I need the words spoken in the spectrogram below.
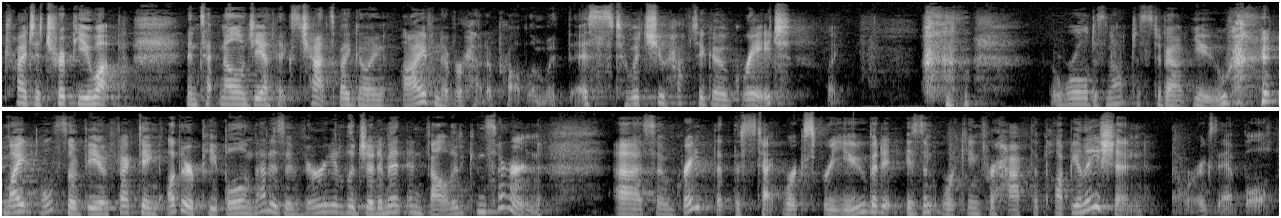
try to trip you up in technology ethics chats by going, I've never had a problem with this, to which you have to go, great. Like, the world is not just about you. It might also be affecting other people, and that is a very legitimate and valid concern. Uh, so great that this tech works for you, but it isn't working for half the population, for example.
